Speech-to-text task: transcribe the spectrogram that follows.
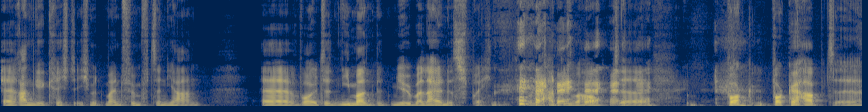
äh, rangekriegt, ich mit meinen 15 Jahren. Äh, wollte niemand mit mir über Lioness sprechen oder hat überhaupt äh, Bock, Bock gehabt, äh,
